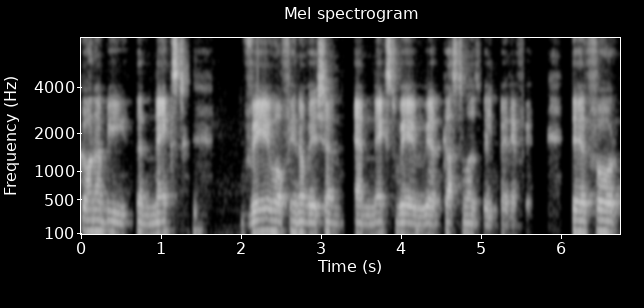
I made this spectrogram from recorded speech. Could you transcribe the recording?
gonna be the next wave of innovation and next wave where customers will benefit. Therefore,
